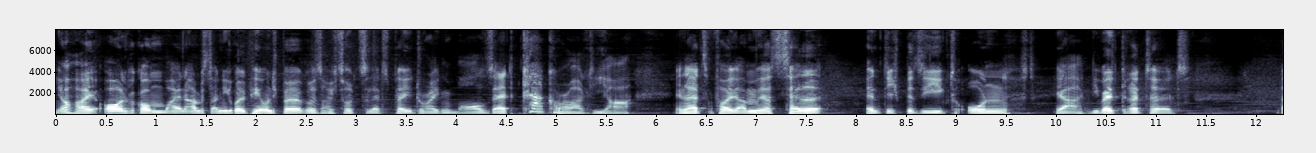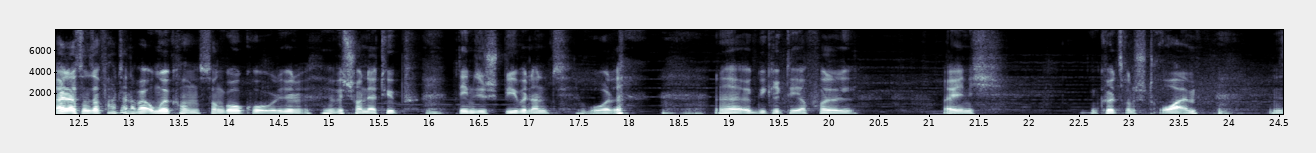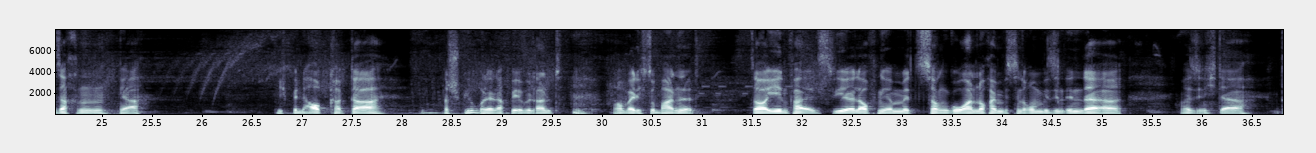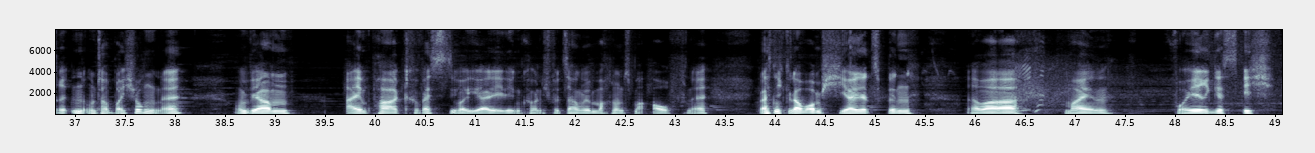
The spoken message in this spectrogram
Ja, hi und willkommen. Mein Name ist Daniel P. und ich begrüße euch zurück zu Let's Play Dragon Ball Z Kakarot. Ja, in der letzten Folge haben wir Cell endlich besiegt und ja, die Welt gerettet. Leider ist unser Vater dabei umgekommen. Son Goku, ihr, ihr wisst schon, der Typ, dem dieses Spiel benannt wurde. Äh, irgendwie kriegt er ja voll, nicht einen kürzeren Strohhalm in Sachen, ja. Ich bin der Hauptcharakter das Spiel wurde nach mir benannt. Warum werde ich so behandelt? So, jedenfalls, wir laufen hier mit Son Gohan noch ein bisschen rum. Wir sind in der, weiß ich nicht, der dritten Unterbrechung, ne? Und wir haben ein paar Quests, die wir hier erledigen können. Ich würde sagen, wir machen uns mal auf, ne? Ich weiß nicht genau, warum ich hier jetzt bin, aber mein vorheriges Ich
